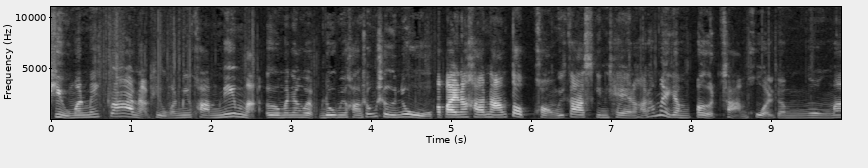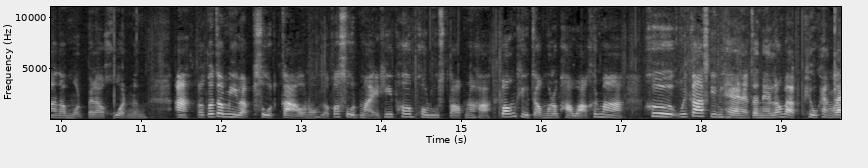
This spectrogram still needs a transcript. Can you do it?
ผิวมันไม่กล้านอะผิวมันมีความนิ่มอะเออ มันยังแบบดูมีความชุ่มชื้นอยู่ ต่อไปนะคะ น้ำตบของวิกาสกินแคร์นะคะทำไมยังเปิด 3 ขวดยังงงมากแต่หมดไปแล้วขวดหนึ่งอะ แล้วก็จะมีแบบสูตรเก่าเนอะแล้วก็สูตรใหม่ที่เพิ่มโพลูสต็อปนะคะ ป้องผิวจากมลภาวะขึ้นมา คือวิกาสกินแคร์เนี่ยจะเน้นเรื่องแบบผิวแข็งแร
